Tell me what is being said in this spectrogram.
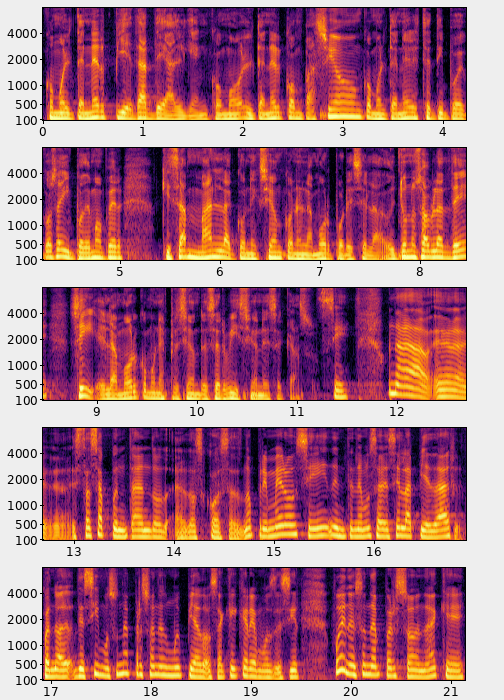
como el tener piedad de alguien, como el tener compasión, como el tener este tipo de cosas. Y podemos ver quizás más la conexión con el amor por ese lado. Y tú nos hablas de, sí, el amor como una expresión de servicio en ese caso. Sí. Una, eh, estás apuntando dos cosas, ¿no? Primero, sí, entendemos a veces la piedad. Cuando decimos una persona es muy piadosa, ¿qué queremos decir? Bueno, es una persona que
